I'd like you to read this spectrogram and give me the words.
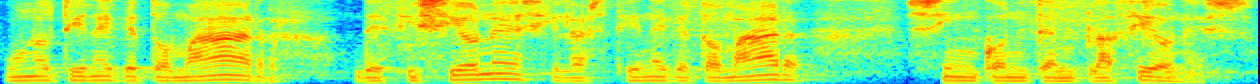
uno tiene que tomar decisiones y las tiene que tomar sin contemplaciones.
